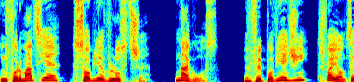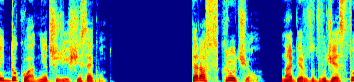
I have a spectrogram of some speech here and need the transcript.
informację sobie w lustrze, na głos, w wypowiedzi trwającej dokładnie 30 sekund. Teraz skróć ją najpierw do 20,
